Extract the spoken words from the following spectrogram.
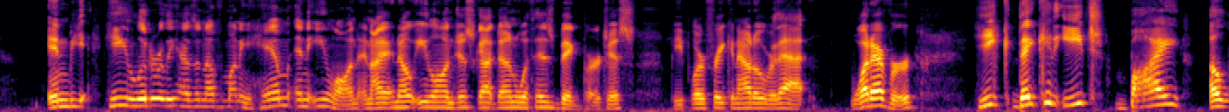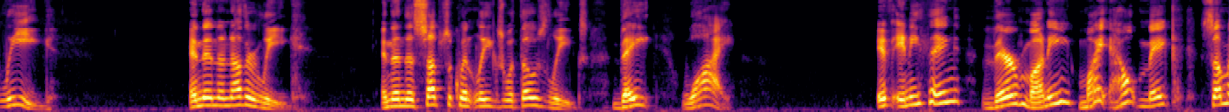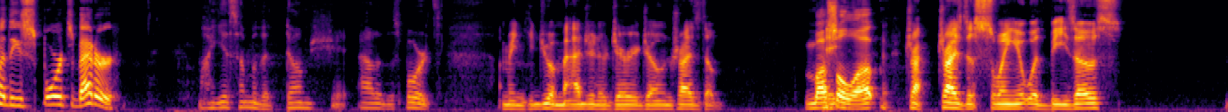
NBA. He literally has enough money. Him and Elon, and I know Elon just got done with his big purchase. People are freaking out over that. Whatever. He they could each buy a league, and then another league, and then the subsequent leagues with those leagues. They why? If anything, their money might help make some of these sports better. Might get some of the dumb shit out of the sports. I mean, could you imagine if Jerry Jones tries to Muscle up. try, tries to swing it with Bezos.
